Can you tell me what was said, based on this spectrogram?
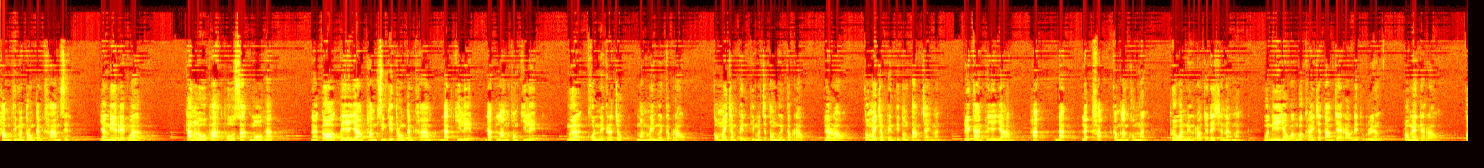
ทำที่มันตรงกันข้ามเสีย อย่างนี้เรียกว่าทั้งโลภะโทสะโมหะนะก็พยายามทำสิ่งที่ตรงกันข้าม ดัดกิเลส ดัดหลังของกิเลส เมื่อคนในกระจกมันไม่เหมือนกับเรา ก็ไม่จำเป็นที่มันจะต้องเหมือนกับเรา และเราก็ไม่จำเป็นที่ต้องตามใจมัน ด้วยการพยายาม หัด ดัดและขัดกำลังของมัน เพื่อวันหนึ่งเราจะได้ชนะมัน วันนี้อย่าหวังว่าใครจะตามใจเราได้ทุกเรื่อง เพราะแม้แต่เราก็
